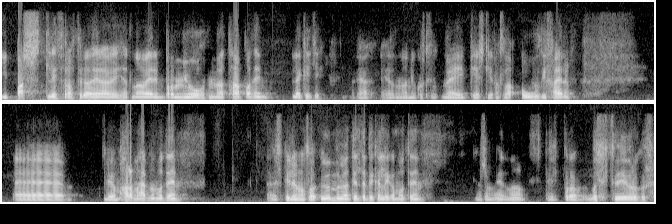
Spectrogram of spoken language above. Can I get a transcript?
í bastli þráttur að þeir hafi hérna verið bara mjög ofn með að tapa þeim legg ekki. Þegar hérna með PSG er náttúrulega óði færum. Uh, við höfum harma hefna mótið þeim. Spilum náttúrulega mótið þeim. Þar sem hérna þeir bara völduði yfir okkur.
